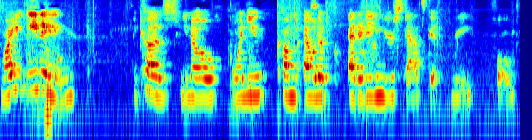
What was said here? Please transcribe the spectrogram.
Why are you eating? Because you know when you come out of editing, your stats get refilled.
